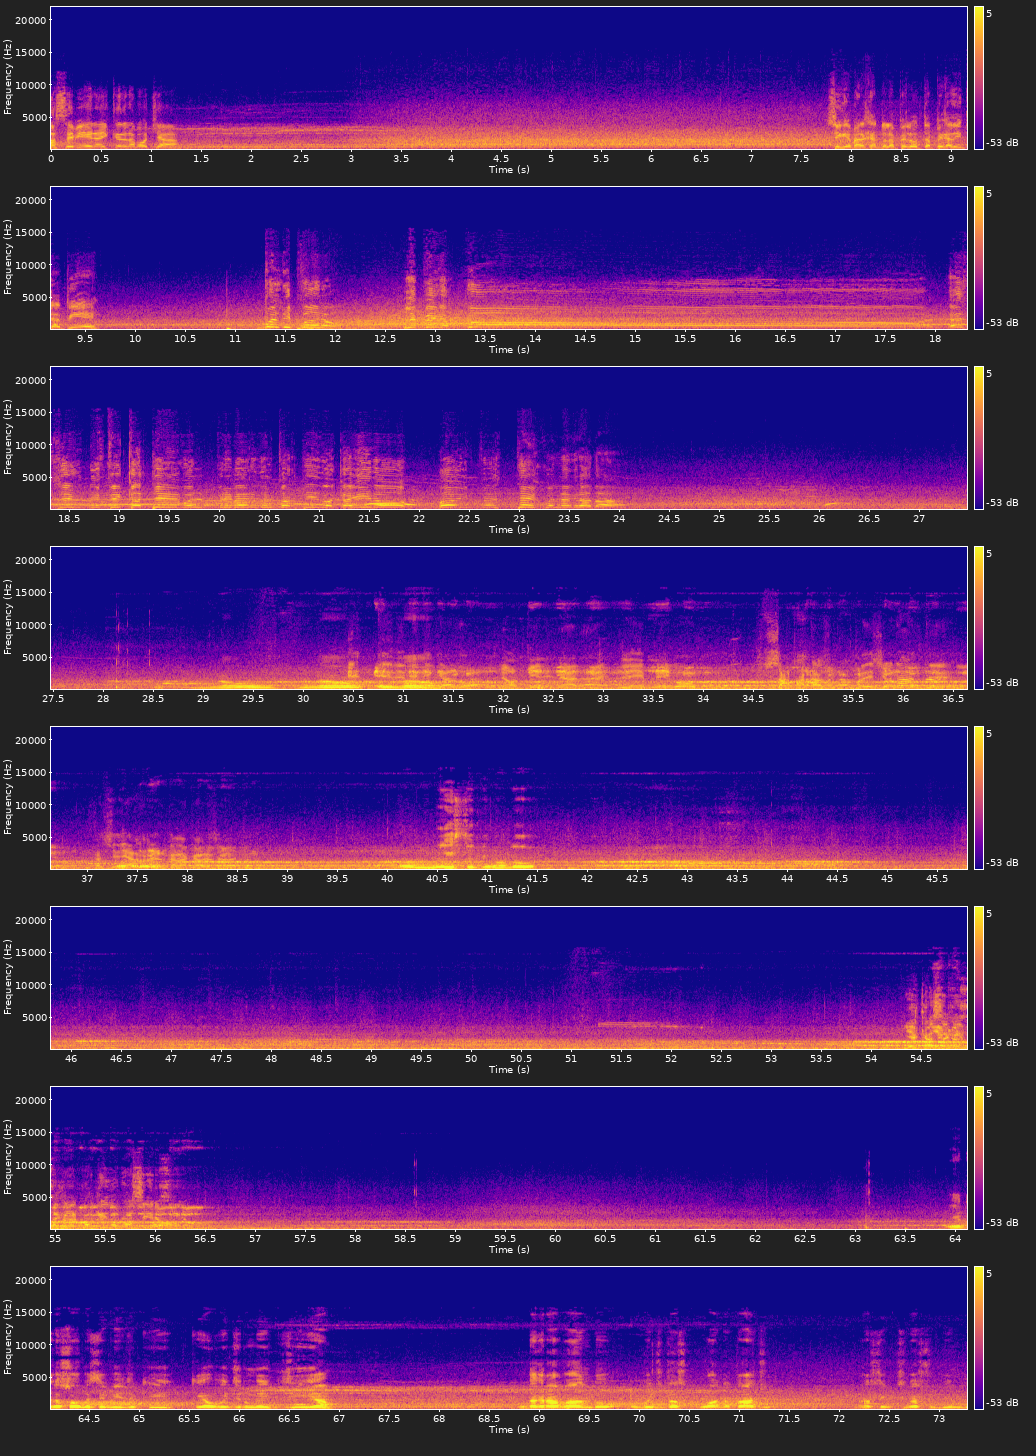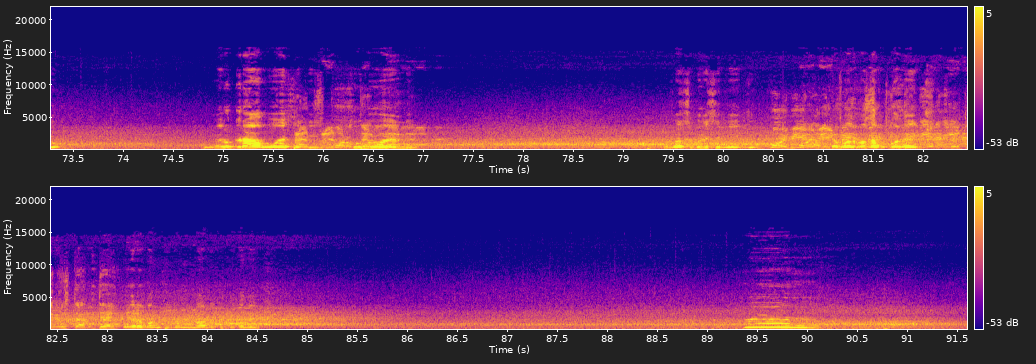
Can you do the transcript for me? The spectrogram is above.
Hace bien, ahí queda la bocha. Sigue marcando la pelota pegadita al pie. ¡Buen disparo! ¡Le pega! ¡Gol! Es significativo el primero del partido. Ha caído. Hay festejo en la grada. Le arranca la cabeza. É o misto que mandou. Y acá seguimos con el partido 1 a 0. Entra só esse vídeo aqui, que é o vídeo do meio-dia. Vou estar gravando o vídeo das quatro da tarde, assim que estiver subindo. Primeiro gravo esse vídeo, subo ele. Eu vou subir esse vídeo, a defensa marcar que con fue leche. bien en el último instante. Tô gravando tudo no lado que eu conecto.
